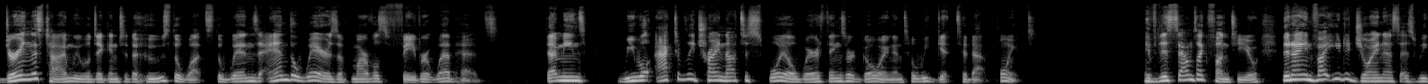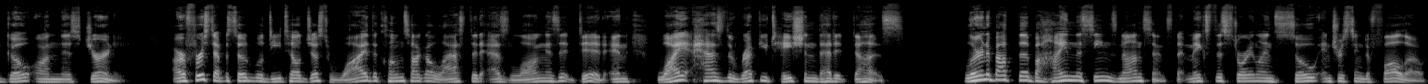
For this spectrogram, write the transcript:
During this time, we will dig into the who's, the what's, the whens, and the wheres of Marvel's favorite webheads. That means we will actively try not to spoil where things are going until we get to that point. If this sounds like fun to you, then I invite you to join us as we go on this journey. Our first episode will detail just why the Clone Saga lasted as long as it did and why it has the reputation that it does. Learn about the behind the scenes nonsense that makes this storyline so interesting to follow.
